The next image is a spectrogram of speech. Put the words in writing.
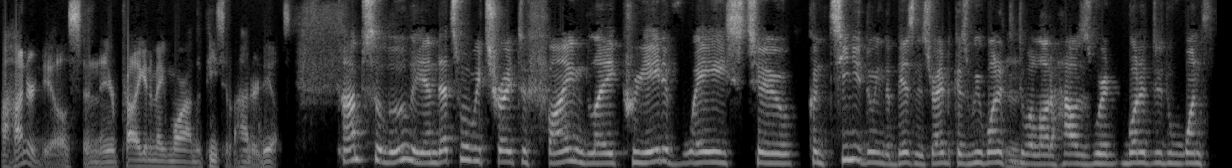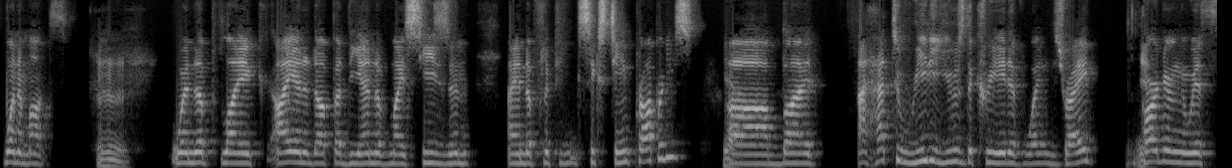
a hundred deals, and you're probably going to make more on the piece of a hundred deals. Absolutely. And that's what we try to find like creative ways to continue doing the business, right? Because we wanted mm-hmm. to do a lot of houses. We wanted to do one one a month. Mm-hmm. We end up like I ended up at the end of my season, I ended up flipping 16 properties. Yeah. Uh, but I had to really use the creative ways, right? Yeah. Partnering with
